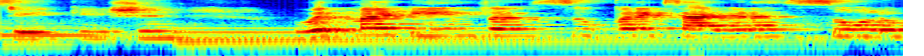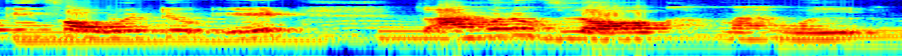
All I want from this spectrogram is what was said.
staycation with my team so I'm super excited and so looking forward to it. So I'm going to vlog my whole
